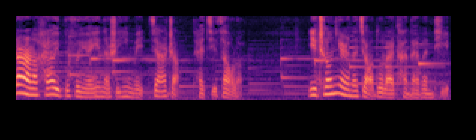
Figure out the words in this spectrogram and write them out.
当然了，还有一部分原因呢是因为家长太急躁了。以成年人的角度来看待问题，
